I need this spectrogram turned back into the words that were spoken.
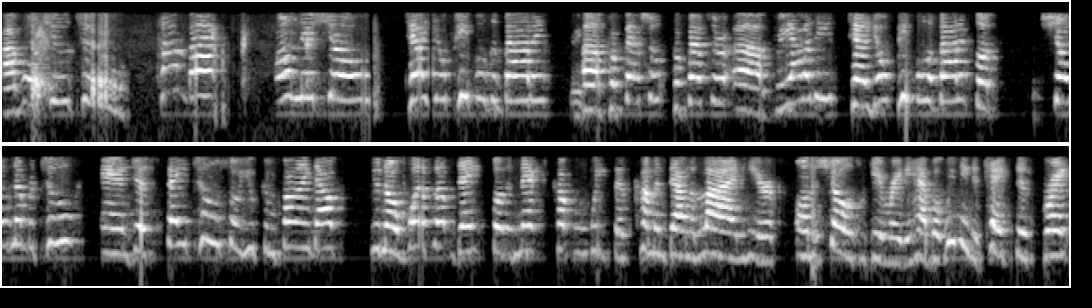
I want you to come back on this show, tell your peoples about it. Uh, Professor Professor uh, Reality, tell your people about it for show number two, and just stay tuned so you can find out, you know, what's update for the next couple of weeks that's coming down the line here on the shows we're getting ready to have. But we need to take this break,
